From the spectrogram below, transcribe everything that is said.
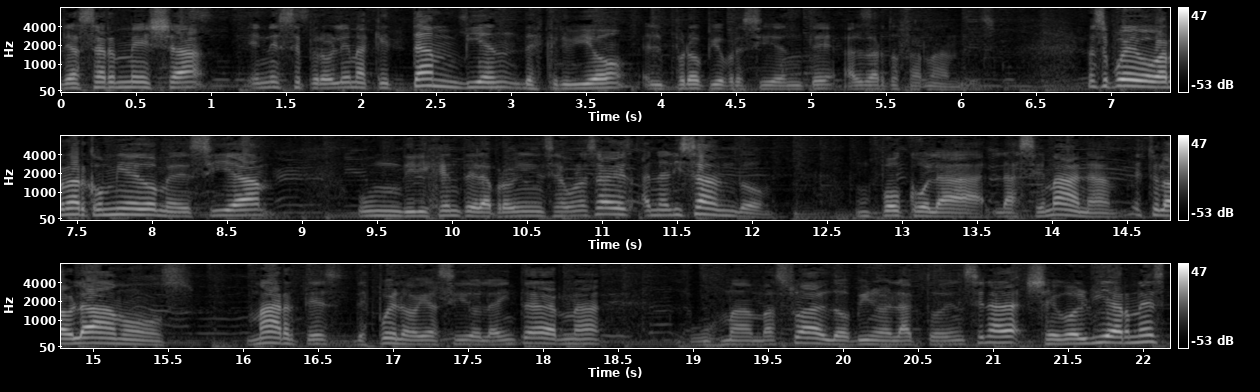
de hacer mella en ese problema que tan bien describió el propio presidente Alberto Fernández. No se puede gobernar con miedo, me decía un dirigente de la provincia de Buenos Aires, analizando un poco la, semana. Esto lo hablábamos martes, después lo había sido la interna, Guzmán Basualdo, vino el acto de Ensenada, llegó el viernes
